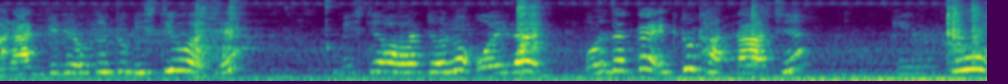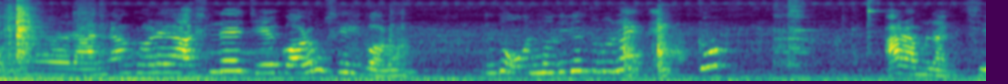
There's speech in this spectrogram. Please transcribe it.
আর আজকে একটু বৃষ্টি হয়েছে বৃষ্টি হওয়ার জন্য ওয়েদার ওয়েদারটা একটু ঠান্ডা আছে। কিন্তু রান্নাঘরে আসলে যে গরম, সেই গরম। কিন্তু অন্য দিনের তুলনায় একটু আরাম লাগছে।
